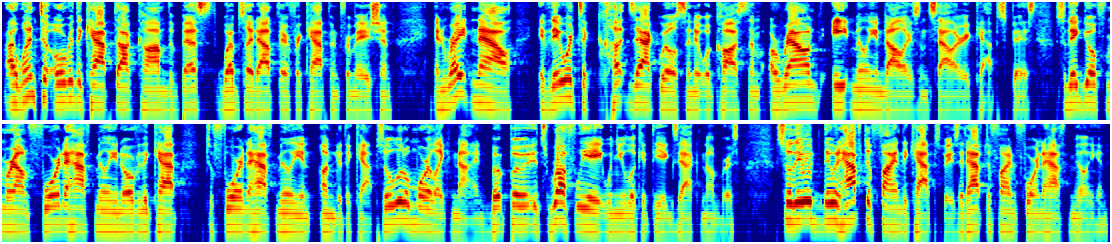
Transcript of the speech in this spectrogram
I went to overthecap.com, the best website out there for cap information. And right now, if they were to cut Zach Wilson, it would cost them around $8 million in salary cap space. So they go from around 4.5 million over the cap to 4.5 million under the cap. So a little more like nine, but, but it's roughly eight when you look at the exact numbers. So they would, they would have to find the cap space. They'd have to find 4.5 million.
